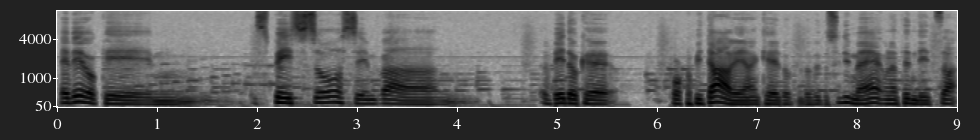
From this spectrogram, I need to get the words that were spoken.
È vero che mh, spesso sembra, vedo che può capitare anche, lo, lo vedo su di me, una tendenza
